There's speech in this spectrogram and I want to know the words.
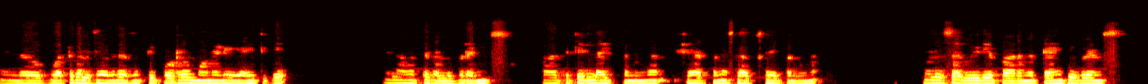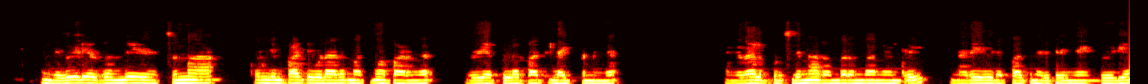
இந்த வத்தக்கல் சேர்ந்து சுற்றி போடுறோம் முன்னாடி ஹைட்டுக்கு எல்லாம் வத்தக்கல் ஃப்ரெண்ட்ஸ் பார்த்துட்டு லைக் பண்ணுங்கள் ஷேர் பண்ணி சப்ஸ்கிரைப் பண்ணுங்கள் முழுசாக வீடியோ பாருங்கள் தேங்க்யூ ஃப்ரெண்ட்ஸ் இந்த வீடியோக்கு வந்து சும்மா கொஞ்சம் பார்த்து விடாது மொத்தமாக பாருங்கள் வீடியோ ஃபுல்லாக பார்த்து லைக் பண்ணுங்கள் எங்கள் வேலை பிடிச்சதுன்னா ரொம்ப ரொம்ப நன்றி. நிறைய வீடியோ பார்த்துன்னு இருக்கிறீங்க எங்கள் வீடியோ.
